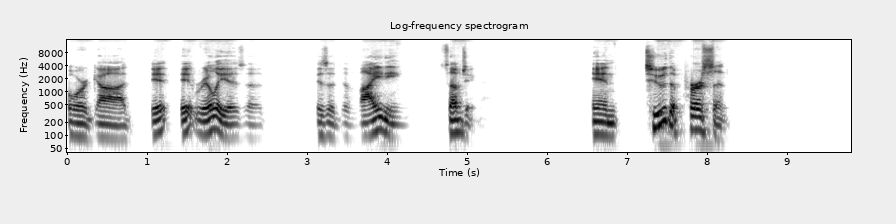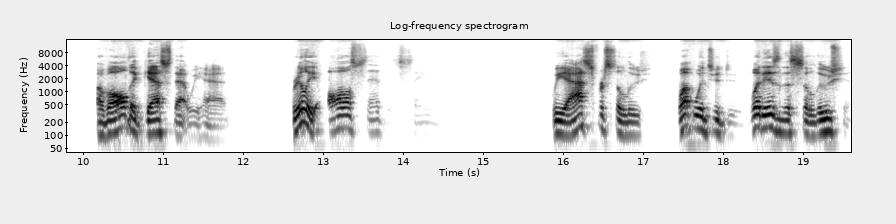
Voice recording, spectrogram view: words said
or God, it it really is a is a dividing subject matter. And to the person of all the guests that we had, really all said the same thing. We asked for solutions. What would you do? What is the solution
